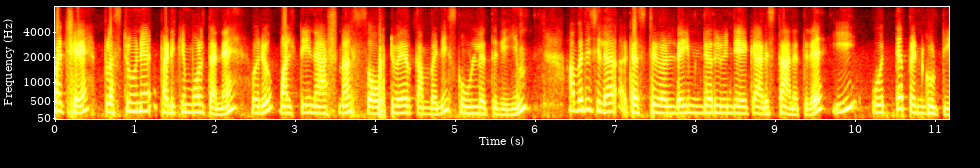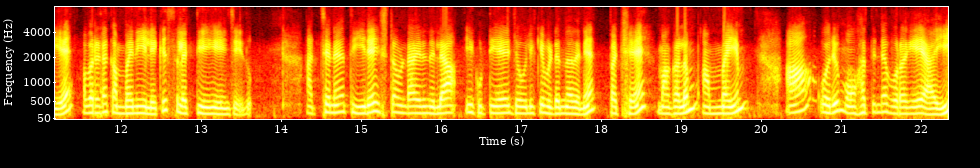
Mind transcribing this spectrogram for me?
പക്ഷേ പ്ലസ് ടുവിന് പഠിക്കുമ്പോൾ തന്നെ ഒരു മൾട്ടിനാഷണൽ സോഫ്റ്റ്വെയർ കമ്പനി സ്കൂളിലെത്തുകയും അവർ ചില ടെസ്റ്റുകളുടെയും ഇന്റർവ്യൂവിന്റെയൊക്കെ അടിസ്ഥാനത്തിൽ ഈ ഒറ്റ പെൺകുട്ടിയെ അവരുടെ കമ്പനിയിലേക്ക് സെലക്ട് ചെയ്യുകയും ചെയ്തു. അച്ഛന് തീരെ ഇഷ്ടമുണ്ടായിരുന്നില്ല ഈ കുട്ടിയെ ജോലിക്ക് വിടുന്നതിന്. പക്ഷേ മകളും അമ്മയും ആ ഒരു മോഹത്തിന്റെ പുറകെയായി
